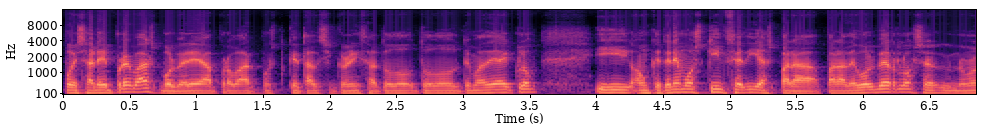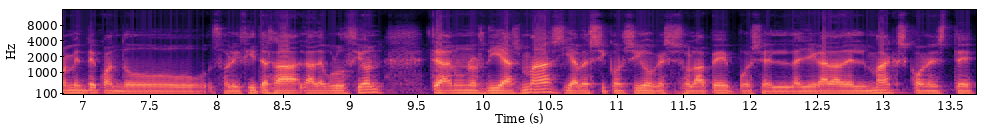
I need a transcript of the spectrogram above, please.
pues haré pruebas, volveré a probar pues, qué tal sincroniza todo, todo el tema de iCloud y aunque tenemos 15 días para, para devolverlos, normalmente cuando solicitas la, devolución te dan unos días más y a ver si consigo que se solape pues, la llegada del Max con este,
